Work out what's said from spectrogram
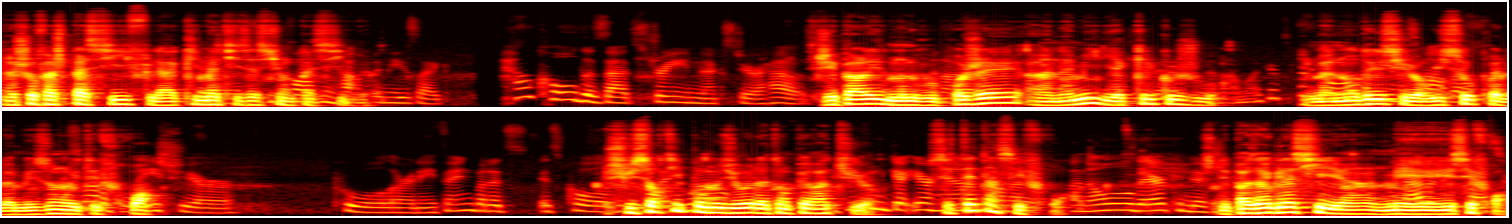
le chauffage passif, la climatisation passive. J'ai parlé de mon nouveau projet à un ami il y a quelques jours. Il m'a demandé si le ruisseau près de la maison était froid. Je suis sorti pour mesurer la température. C'était assez froid. Ce n'est pas un glacier, hein, mais c'est froid.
